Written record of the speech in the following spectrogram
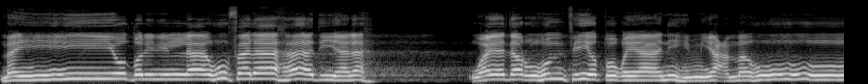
من يضلل الله فلا هادي له ويذرهم في طغيانهم يعمهون.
